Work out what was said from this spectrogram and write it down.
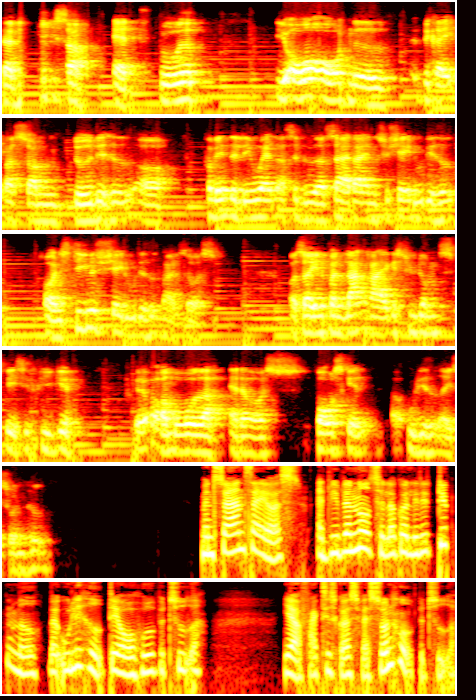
der viser, at både i overordnede begreber som dødelighed og forventet levealder osv., så er der en social ulighed, og en stigende social ulighed faktisk også. Og så inden for en lang række sygdomsspecifikke øh, områder er der også forskel og uligheder i sundhed. Men Søren sagde også, at vi bliver nødt til at gå lidt i dybden med, hvad ulighed det overhovedet betyder. Ja, og faktisk også, hvad sundhed betyder.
